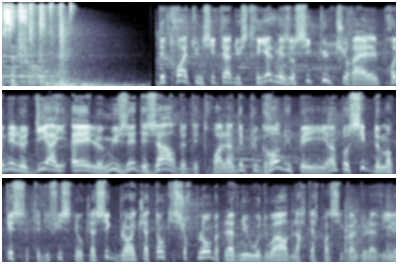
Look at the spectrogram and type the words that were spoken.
France Info. Détroit est une cité industrielle mais aussi culturelle. Prenez le DIA, le musée des arts de Détroit, l'un des plus grands du pays. Impossible de manquer cet édifice néoclassique blanc éclatant qui surplombe l'avenue Woodward, l'artère principale de la ville.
